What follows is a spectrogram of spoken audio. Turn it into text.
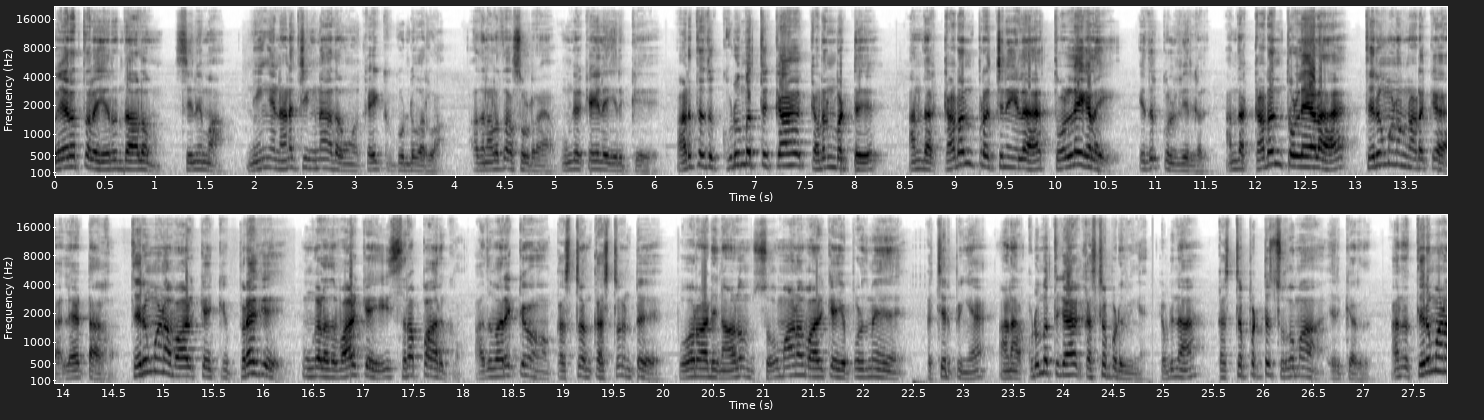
உயரத்தில் இருந்தாலும் சினிமா நீங்கள் நினச்சிங்கன்னா அதை உங்கள் கைக்கு கொண்டு வரலாம். அதனால தான் சொல்கிறேன் உங்கள் கையில் இருக்குது அடுத்தது குடும்பத்துக்காக கடன்பட்டு அந்த கடன் பிரச்சனையில் தொல்லைகளை எதிர்கொள்வீர்கள். அந்த கடன் தொல்லையால் திருமணம் நடக்க லேட்டாகும் திருமண வாழ்க்கைக்கு பிறகு உங்களது வாழ்க்கை சிறப்பாக இருக்கும். அது வரைக்கும் கஷ்டம் கஷ்டன்ட்டு போராடினாலும் சுகமான வாழ்க்கை எப்பொழுதுமே வச்சுருப்பீங்க. ஆனால் குடும்பத்துக்காக கஷ்டப்படுவீங்க. எப்படின்னா கஷ்டப்பட்டு சுகமாக இருக்கிறது. அந்த திருமண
